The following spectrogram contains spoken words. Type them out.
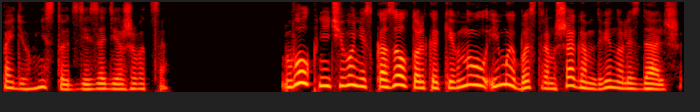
Пойдем, не стоит здесь задерживаться. Волк ничего не сказал, только кивнул, и мы быстрым шагом двинулись дальше.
